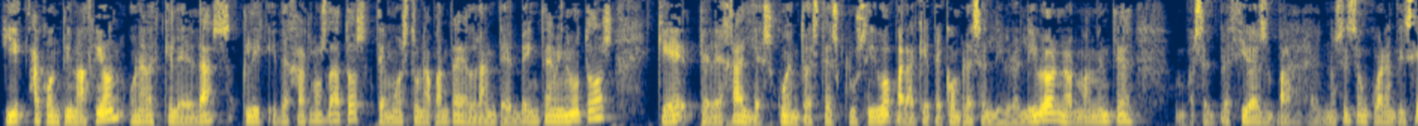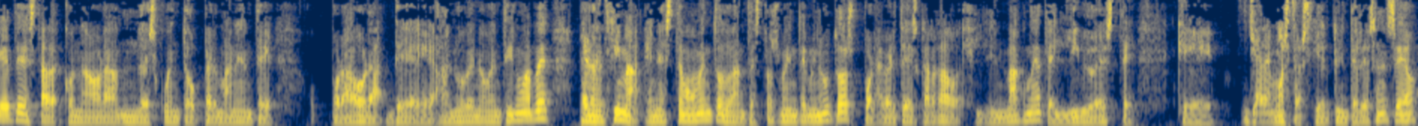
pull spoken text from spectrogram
y a continuación, una vez que le das clic y dejas los datos, te muestra una pantalla durante 20 minutos que te deja el descuento este exclusivo para que te compres el libro. El libro normalmente, pues el precio es, no sé si son 47, está con ahora un descuento permanente por ahora de a 9,99, pero encima en este momento durante estos 20 minutos por haberte descargado el lead magnet, el libro este que ya demuestras cierto interés en SEO,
